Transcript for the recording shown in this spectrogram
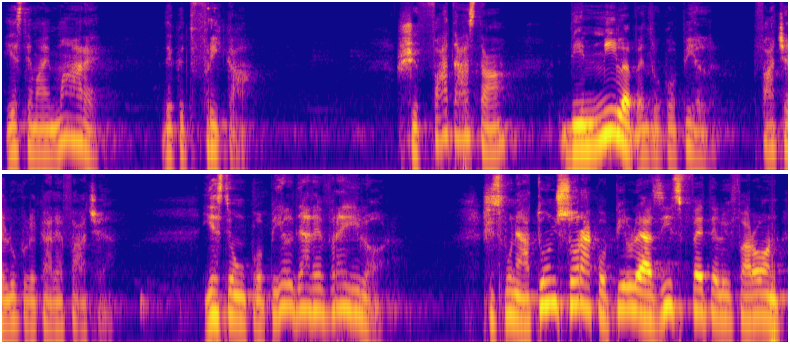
este mai mare decât frica. Și fata asta, din milă pentru copil, face lucrurile care face. Este un copil de ale evreilor. Și spune, atunci sora copilului a zis fetelui Faraon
